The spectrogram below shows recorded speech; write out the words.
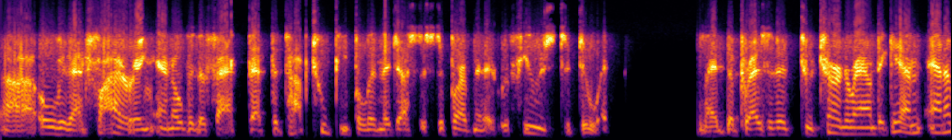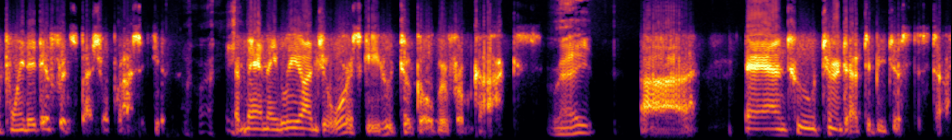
uh, over that firing and over the fact that the top two people in the Justice Department had refused to do it led the president to turn around again and appoint a different special prosecutor, right. a man named Leon Jaworski, who took over from Cox. Right. Uh, and who turned out to be just as tough.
